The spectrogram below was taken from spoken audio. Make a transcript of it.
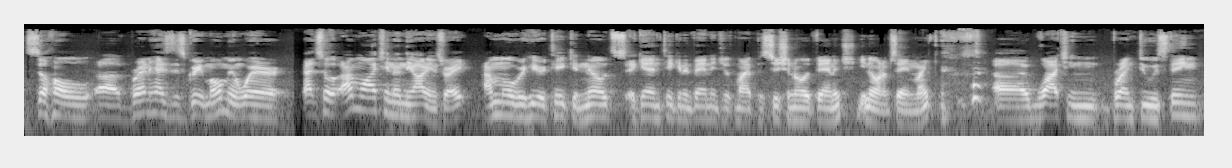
so uh, Brent has this great moment where, uh, so I'm watching in the audience, right? I'm over here taking notes, again, taking advantage of my positional advantage. You know what I'm saying, Mike? uh, watching Brent do his thing,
